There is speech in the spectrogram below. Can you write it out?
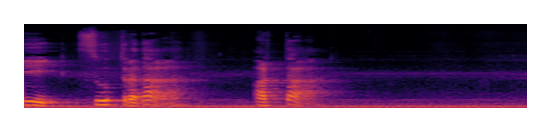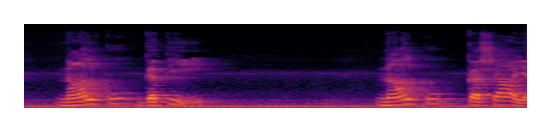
ಈ ಸೂತ್ರದ ಅರ್ಥ ನಾಲ್ಕು ಗತಿ ನಾಲ್ಕು ಕಷಾಯ,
